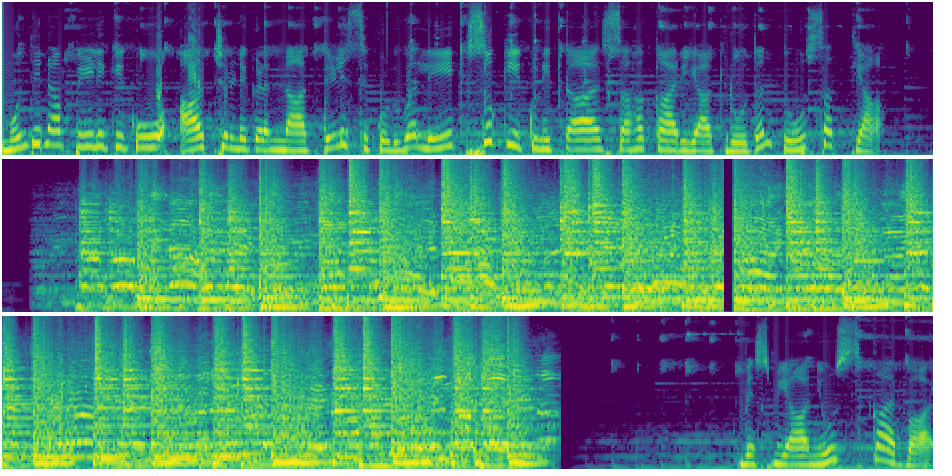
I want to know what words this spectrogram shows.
ಮುಂದಿನ ಪೀಳಿಗೆಗೂ ಆಚರಣೆಗಳನ್ನ ತಿಳಿಸಿಕೊಡುವಲ್ಲಿ ಸುಗ್ಗಿ ಕುಣಿತ ಸಹಕಾರಿಯಾಗಿರುವುದಂತೂ ಸತ್ಯ. ವಿಸ್ಮಯ ನ್ಯೂಸ್ ಕಾರವಾರ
